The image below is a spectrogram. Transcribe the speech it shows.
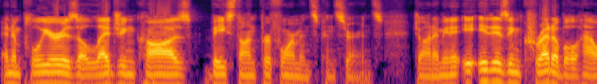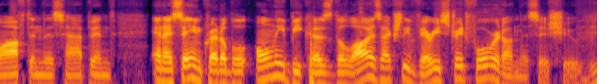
an employer is alleging cause based on performance concerns. John, I mean it, it is incredible how often this happened, and I say incredible only because the law is actually very straightforward on this issue. Mm-hmm.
